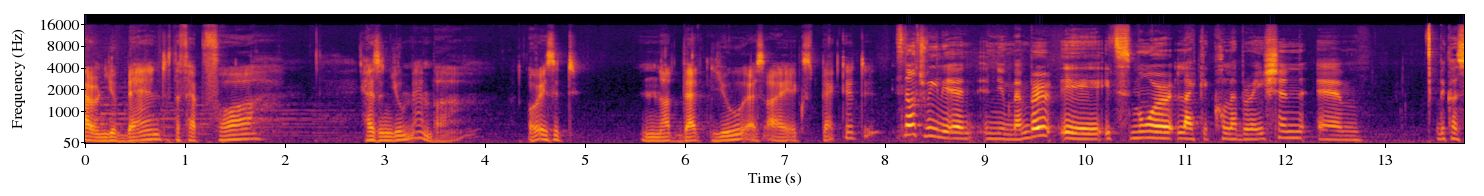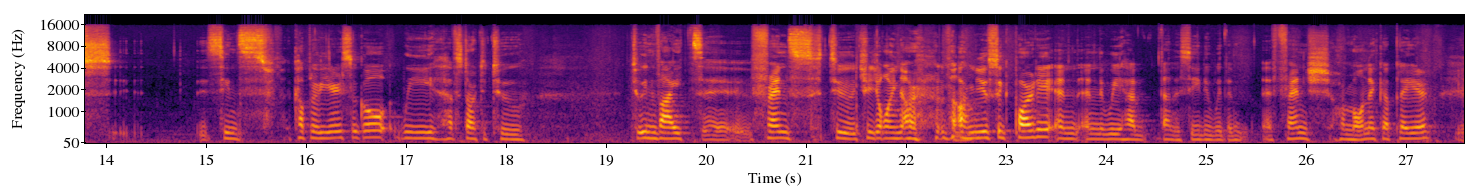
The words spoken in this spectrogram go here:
Karin, your band, the Fab Four, has a new member, or is it not that new as I expected? It's not really a, a new member. Uh, it's more like a collaboration um, because since a couple of years ago we have started to to invite uh, friends to, to join our, our music party and, and we have done a CD with a, a French harmonica player, Yeah.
